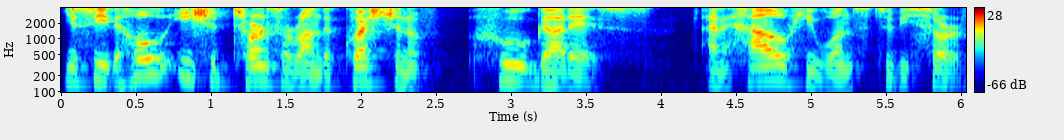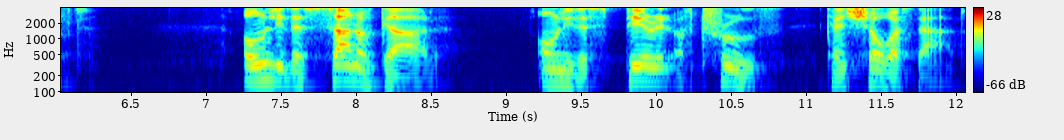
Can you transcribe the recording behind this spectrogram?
You see, the whole issue turns around the question of who God is and how He wants to be served. Only the Son of God, only the Spirit of truth can show us that.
